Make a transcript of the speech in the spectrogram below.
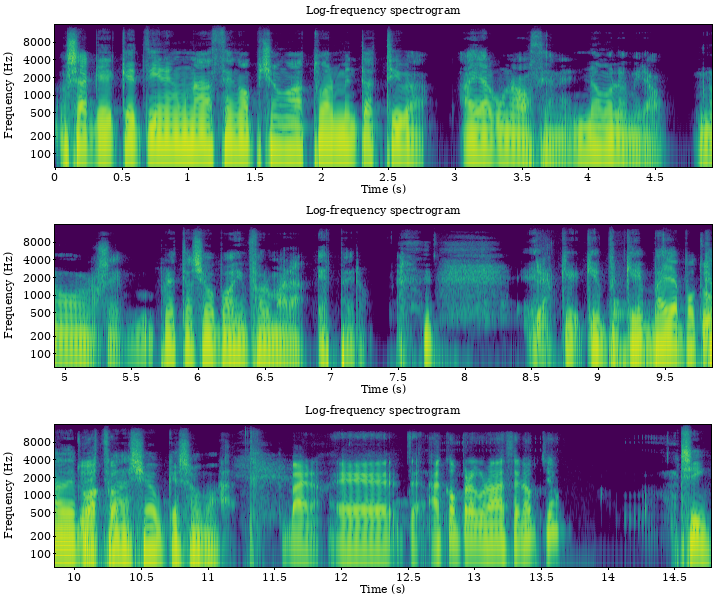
O sea, que, que tienen una Zen Option actualmente activa, hay algunas opciones. No me lo he mirado. No lo sé. PrestaShop os informará, espero. Eh, Ya. que, que- que vaya podcast de PrestaShop que somos. Bueno, eh, ¿te- ¿has comprado alguna vez en Option? Sí,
